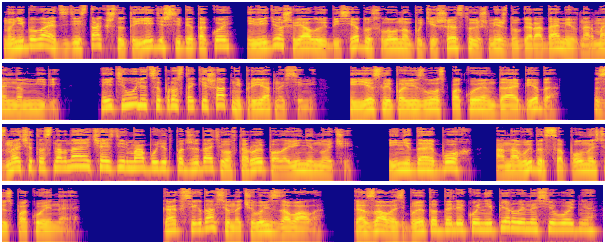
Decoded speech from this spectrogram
Но не бывает здесь так, что ты едешь себе такой и ведешь вялую беседу, словно путешествуешь между городами в нормальном мире. Эти улицы просто кишат неприятностями, и если повезло с покоем до обеда, значит основная часть дерьма будет поджидать во второй половине ночи. И не дай бог, она выдастся полностью спокойная. Как всегда, все началось с завала. Казалось бы, это далеко не первый на сегодня.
